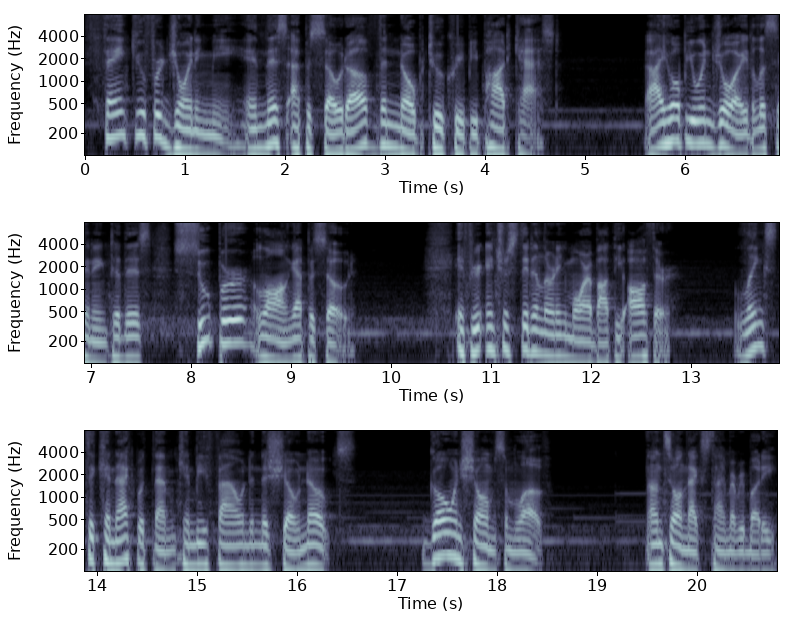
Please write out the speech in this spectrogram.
Thank you for joining me in this episode of the Nope Too Creepy podcast. I hope you enjoyed listening to this super long episode. If you're interested in learning more about the author, links to connect with them can be found in the show notes. Go and show them some love. Until next time, everybody,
